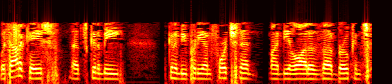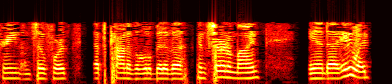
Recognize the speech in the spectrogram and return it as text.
without a case, that's going to be going to be pretty unfortunate. Might be a lot of uh, broken screens and so forth. That's kind of a little bit of a concern of mine. And uh, anyway,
